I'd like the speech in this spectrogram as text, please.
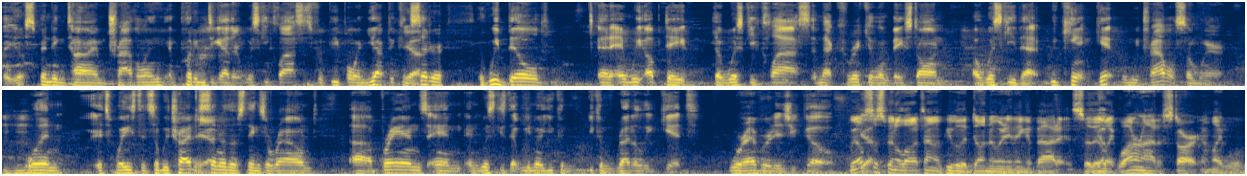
you know spending time traveling and putting together whiskey classes for people. And you have to consider if we build and, and we update the whiskey class and that curriculum based on a whiskey that we can't get when we travel somewhere, Mhm. well then it's wasted. So we try to Yeah. center those things around uh, brands and and whiskeys that we know you can you can readily get wherever it is you go. We also Yeah. spend a lot of time with people that don't know anything about it. So they're Yep. like, "Well, I don't know how to start." I'm like, "Well,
